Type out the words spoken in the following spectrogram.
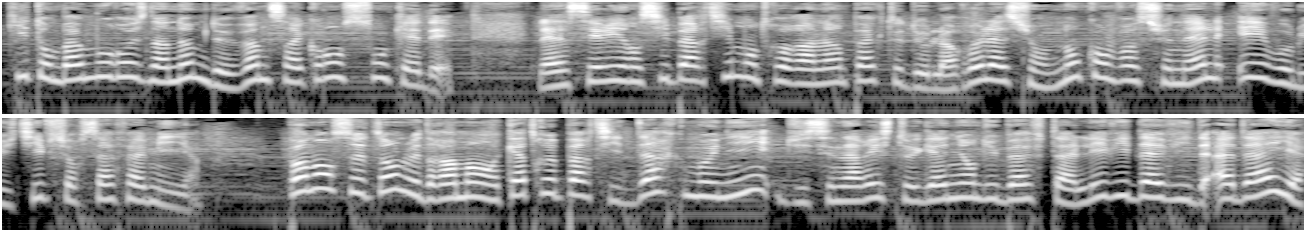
qui tombe amoureuse d'un homme de 25 ans, son cadet. La série en 6 parties montrera l'impact de leur relation non conventionnelle et évolutive sur sa famille. Pendant ce temps, le drama en quatre parties Dark Money, du scénariste gagnant du BAFTA Levi David Adai,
